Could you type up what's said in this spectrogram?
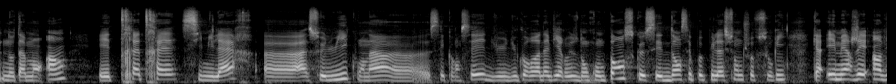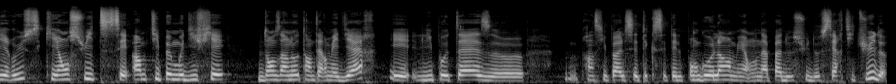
notamment un, est très très similaire à celui qu'on a séquencé du, du, coronavirus. Donc on pense que c'est dans ces populations de chauves-souris qu'a émergé un virus qui ensuite s'est un petit peu modifié dans un autre intermédiaire. Et l'hypothèse euh, principale, c'était que c'était le pangolin, mais on n'a pas dessus de certitude.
